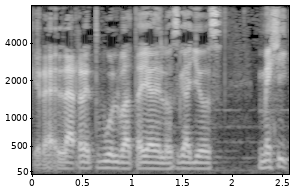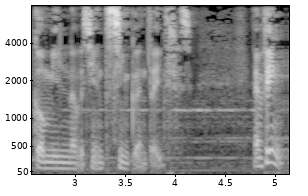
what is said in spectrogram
que era la Red Bull Batalla de los Gallos México 1953. En fin,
